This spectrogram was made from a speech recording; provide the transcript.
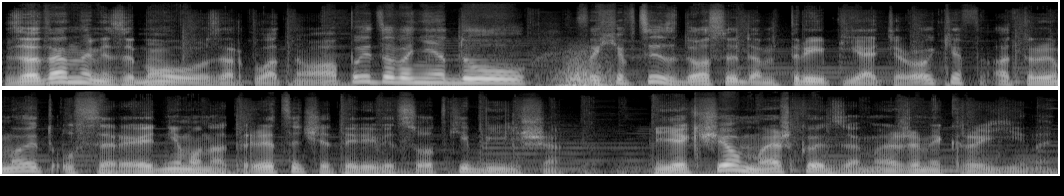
За даними зимового зарплатного опитування ДУ, фахівці з досвідом 3-5 років отримують у середньому на 34% більше, якщо мешкають за межами країни.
